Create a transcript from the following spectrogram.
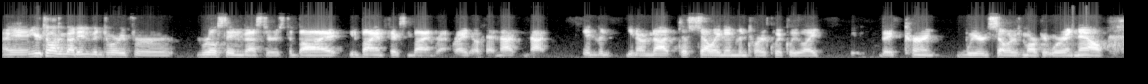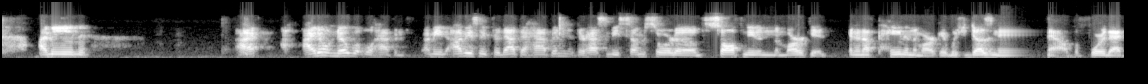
I mean, you're talking about inventory for real estate investors to buy, buy and fix and buy and rent, right? Okay, not not inven, you know, not to selling inventory quickly like the current weird sellers market we're in now. I mean, I I don't know what will happen. I mean, obviously, for that to happen, there has to be some sort of softening in the market and enough pain in the market, which doesn't now before that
